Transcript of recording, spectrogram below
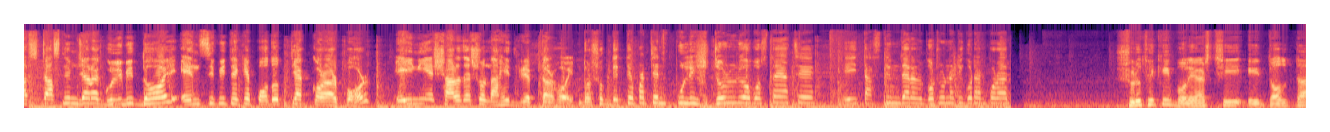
আজ তাসনিম যারা গুলিবিদ্ধ হয় এনসিপি থেকে পদত্যাগ করার পর। এই নিয়ে সারদাস ও নাহিদ গ্রেপ্তার হয়। দর্শক দেখতে পাচ্ছেন পুলিশ জরুরি অবস্থায় আছে। এই তাসনিম জারার ঘটনাটি ঘটার পর শুরু থেকেই বলে আসছি এই দলটা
